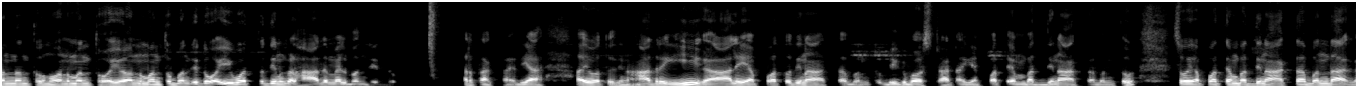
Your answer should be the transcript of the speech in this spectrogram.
ಬಂದಂತವನು ಹನುಮಂತು ಅಯ್ಯೋ, ಹನುಮಂತು ಬಂದಿದ್ದು ಐವತ್ತು ದಿನಗಳ ಆದ ಮೇಲೆ ಬಂದಿದ್ದು. ಅರ್ಥ ಆಗ್ತಾ ಇದೆಯಾ? ಐವತ್ತು ದಿನ. ಆದ್ರೆ ಈಗ ಅಲ್ಲಿ ಎಪ್ಪತ್ತು ದಿನ ಆಗ್ತಾ ಬಂತು. ಬಿಗ್ ಬಾಸ್ ಸ್ಟಾರ್ಟ್ ಆಗಿ ಎಪ್ಪತ್ತೆಂಬತ್ತು ದಿನ ಆಗ್ತಾ ಬಂತು. ಸೊ ಎಪ್ಪತ್ತೆಂಬತ್ತು ದಿನ ಆಗ್ತಾ ಬಂದಾಗ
